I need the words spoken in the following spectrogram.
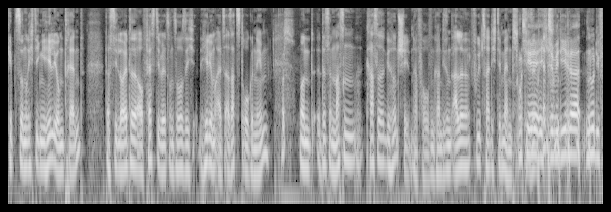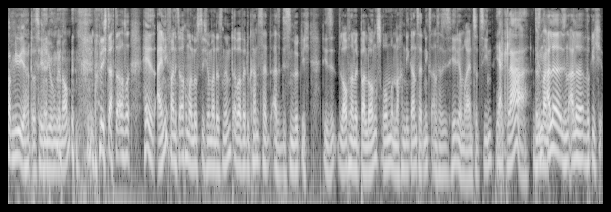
gibt es so einen richtigen Helium-Trend, dass die Leute auf Festivals und so sich Helium als Ersatzdroge nehmen Was? und das in Massen krasse Gehirnschäden hervorrufen kann. Die sind alle frühzeitig dement. Okay, ich revidiere, nur die Familie hat das Helium genommen. Und ich dachte auch so, hey, das, eigentlich fand ich es auch immer lustig, wenn man das nimmt, aber du kannst halt, also die sind wirklich, die laufen da mit Ballons rum und machen die ganze Zeit nichts anderes, als dieses Helium reinzuziehen. Ja, klar. Die sind alle, sind alle wirklich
